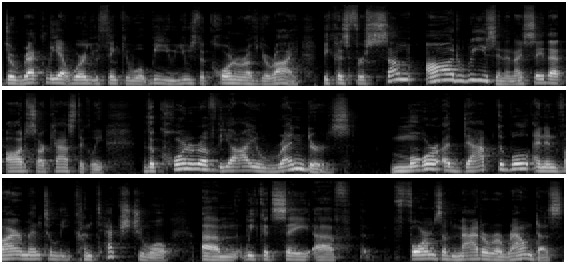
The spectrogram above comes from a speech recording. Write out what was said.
directly at where you think it will be. You use the corner of your eye because, for some odd reason, and I say that odd sarcastically, the corner of the eye renders more adaptable and environmentally contextual, um, we could say, uh, forms of matter around us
